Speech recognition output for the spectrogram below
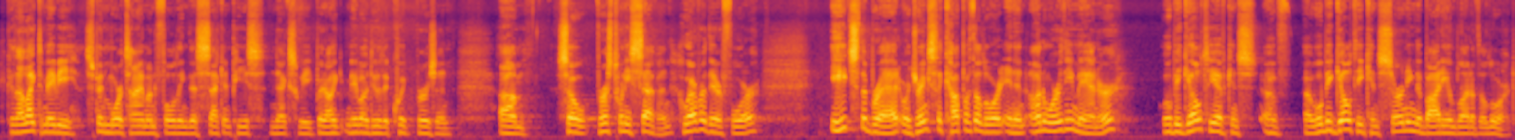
Because I'd like to maybe spend more time unfolding this second piece next week, but I'll, maybe I'll do the quick version. Um, so, verse 27 Whoever therefore eats the bread or drinks the cup of the Lord in an unworthy manner will be guilty of, of uh, will be guilty concerning the body and blood of the Lord.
